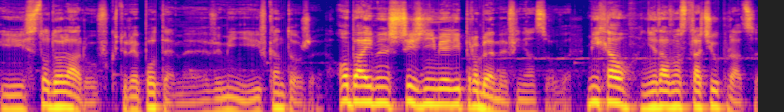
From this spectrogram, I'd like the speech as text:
i 100 dolarów, które potem wymienili w kantorze. Obaj mężczyźni mieli problemy finansowe. Michał niedawno stracił pracę.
